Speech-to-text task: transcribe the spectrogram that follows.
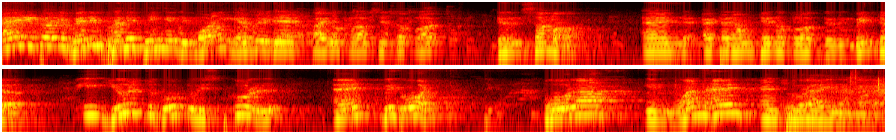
And it was a very funny thing in the morning every day at 5 o'clock, 6 o'clock during summer and at around 10 o'clock during winter. We used to go to school and with what? Bora in one hand and chora in another.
